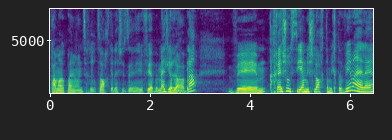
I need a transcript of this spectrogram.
כמה פעמים אני צריך לרצוח כדי שזה יופיע במדיה, כן. בלה בלה בלה. ואחרי שהוא סיים לשלוח את המכתבים האלה,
